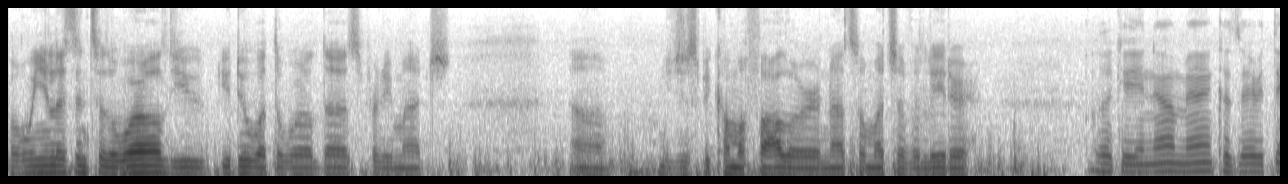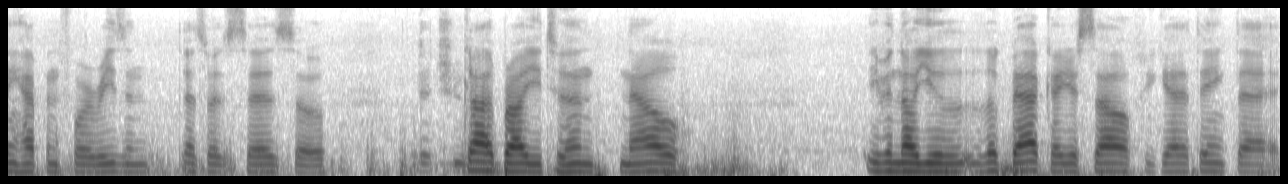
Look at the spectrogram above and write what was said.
but when you listen to the world, you you do what the world does pretty much. Um, you just become a follower, not so much of a leader. Look at you now, man, because everything happened for a reason. That's what it says. So God brought you to Him now. Even though you look back at yourself, you gotta think that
